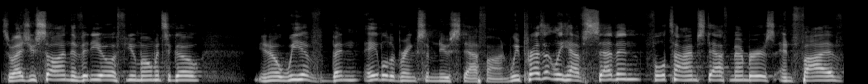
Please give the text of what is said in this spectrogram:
So, as you saw in the video a few moments ago, you know, we have been able to bring some new staff on. We presently have seven full time staff members and five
